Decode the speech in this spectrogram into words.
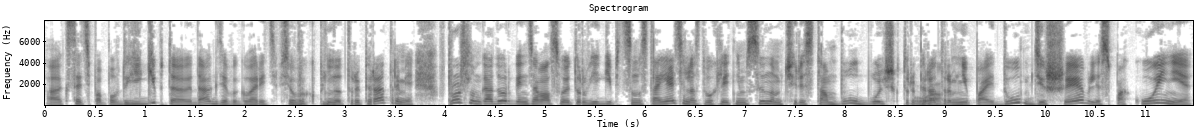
А, кстати, по поводу Египта, да, где вы говорите, все выкуплено туроператорами. В прошлом году организовал свой тур в Египет самостоятельно с двухлетним сыном через Стамбул. Больше к туроператорам Вау. не пойду. Дешевле, спокойнее.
